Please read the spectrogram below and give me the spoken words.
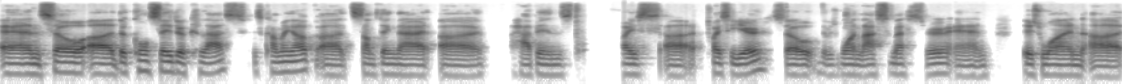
And so uh, the conseil de classe is coming up. Uh, something that uh, happens twice uh, twice a year. So there was one last semester, and there's one uh,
